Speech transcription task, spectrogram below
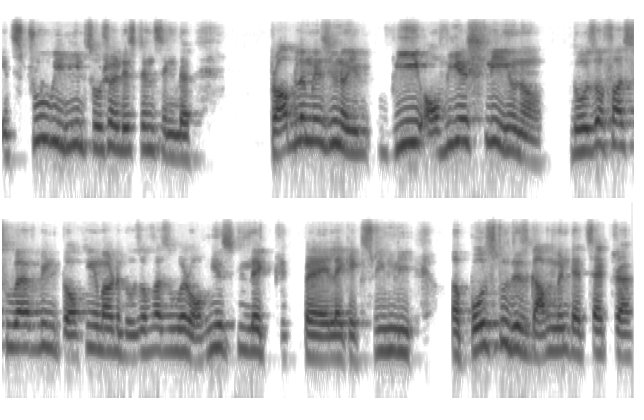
it's true we need social distancing. The problem is you know we obviously you know those of us who have been talking about it those of us who are obviously like like extremely opposed to this government etc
